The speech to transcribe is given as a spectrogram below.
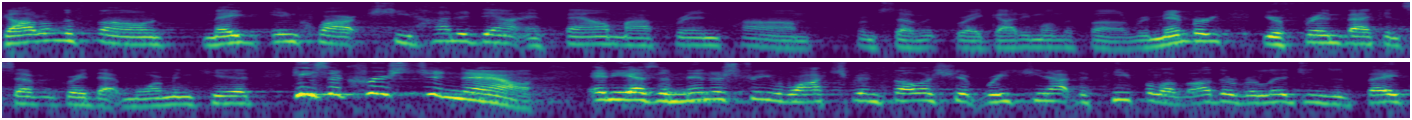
got on the phone, made inquiry. She hunted down and found my friend Tom from seventh grade, got him on the phone. Remember your friend back in seventh grade, that Mormon kid? He's a Christian now. And he has a ministry, Watchman Fellowship, reaching out to people of other religions and faith.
